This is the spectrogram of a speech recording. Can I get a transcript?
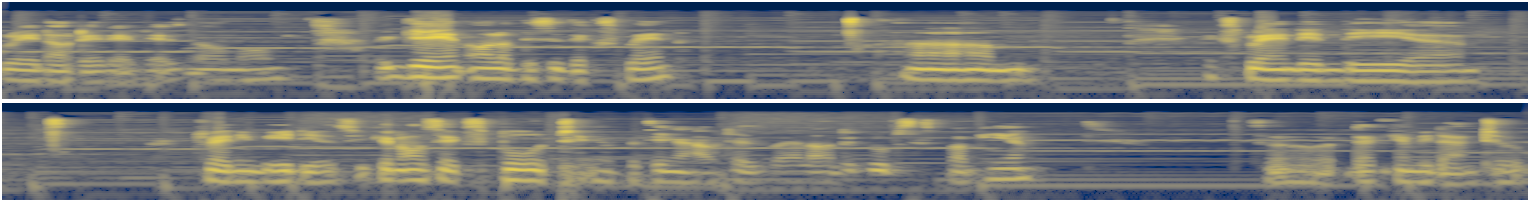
Grayed out area there is no more. Again all of this is explained. Um, explained in the um, training videos. You can also export everything out as well. On the groups from here. So that can be done too.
